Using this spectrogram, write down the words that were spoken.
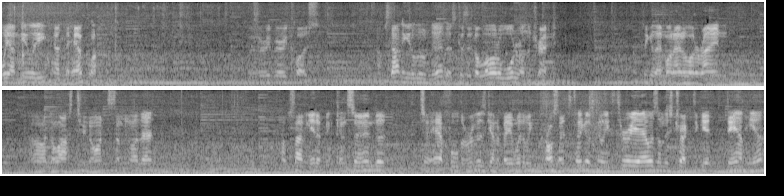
We are nearly at the Howqua. We're very, very close. I'm starting to get a little nervous because there's a lot of water on the track. I'm thinking they might have had a lot of rain uh, in the last two nights, something like that. I'm starting to get a bit concerned to, to how full the river's going to be, whether we can cross it. It's taken us nearly three hours on this track to get down here.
